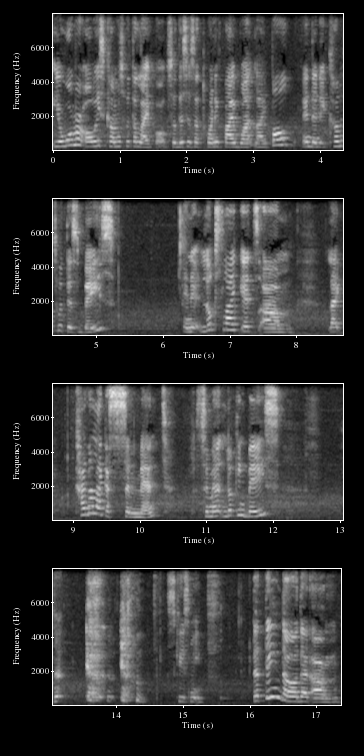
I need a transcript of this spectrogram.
your warmer always comes with a light bulb. So this is a 25 watt light bulb and then it comes with this base. And it looks like it's um like kind of like a cement cement looking base. Excuse me. The thing though that um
